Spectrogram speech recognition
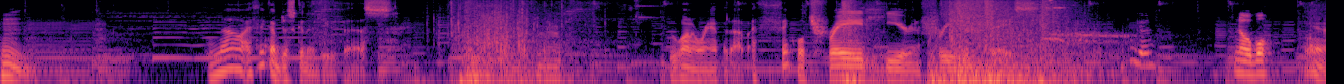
Hmm. No, I think I'm just gonna do this. We want to ramp it up. I think we'll trade here and freeze your face. Okay. Noble. Yeah.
